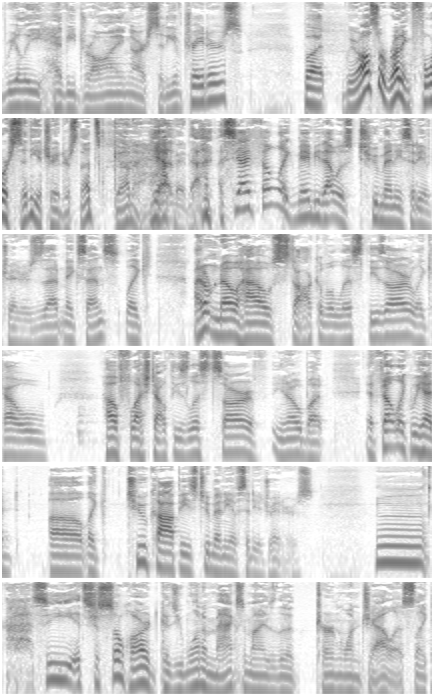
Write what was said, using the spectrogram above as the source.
really heavy drawing our City of Traders, but we are also running four City of Traders, so that's gonna happen. Yeah, I- see, I felt like maybe that was too many City of Traders. Does that make sense? Like, I don't know how stock of a list these are, like how how fleshed out these lists are, if you know. But it felt like we had uh like two copies too many of City of Traders. Mm, see, it's just so hard because you want to maximize the turn one chalice. Like,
